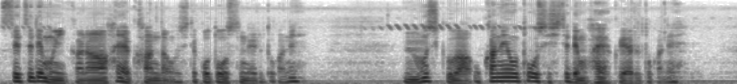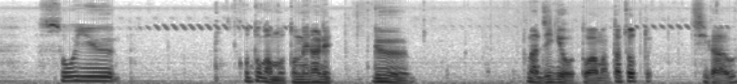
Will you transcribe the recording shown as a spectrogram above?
施設でもいいから早く判断をしてことを進めるとかねもしくはお金を投資してでも早くやるとかね。そういうことが求められる、まあ、事業とはまたちょっと違う。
